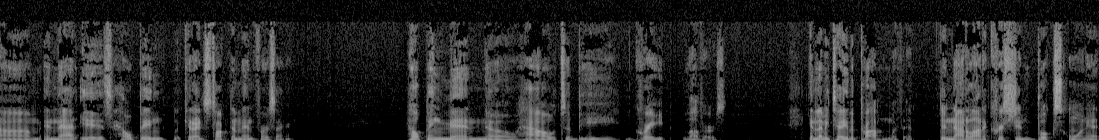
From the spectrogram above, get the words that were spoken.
Um, and that is helping. Can I just talk to men for a second? Helping men know how to be great lovers. And let me tell you the problem with it. There are not a lot of Christian books on it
